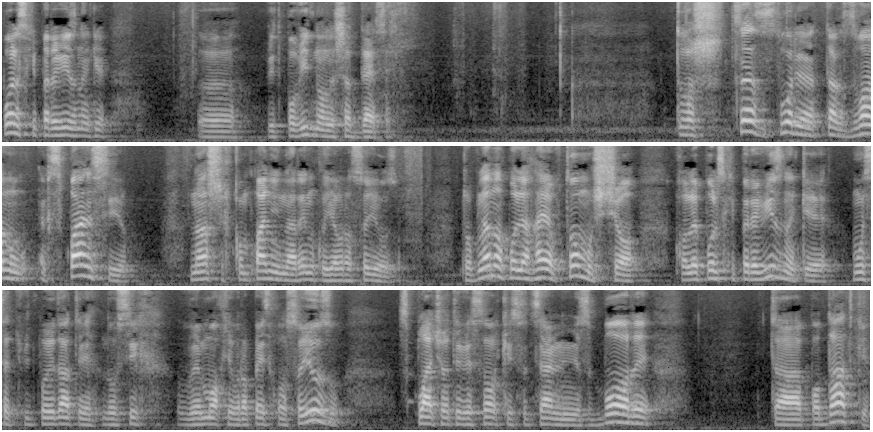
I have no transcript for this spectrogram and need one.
польські перевізники е, відповідно лише 10%. Тож це створює так звану експансію наших компаній на ринку Євросоюзу. Проблема полягає в тому, що коли польські перевізники мусять відповідати до всіх вимог Європейського Союзу, сплачувати високі соціальні збори та податки,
